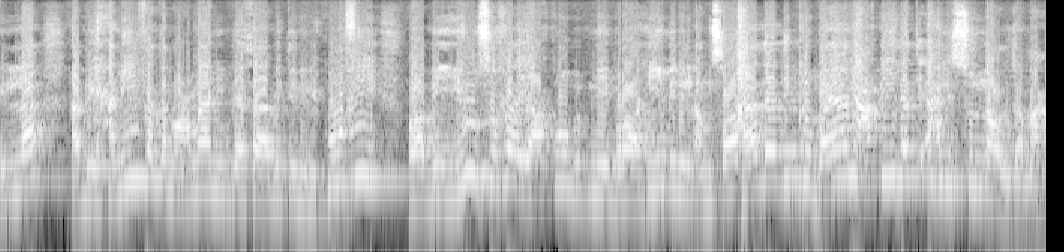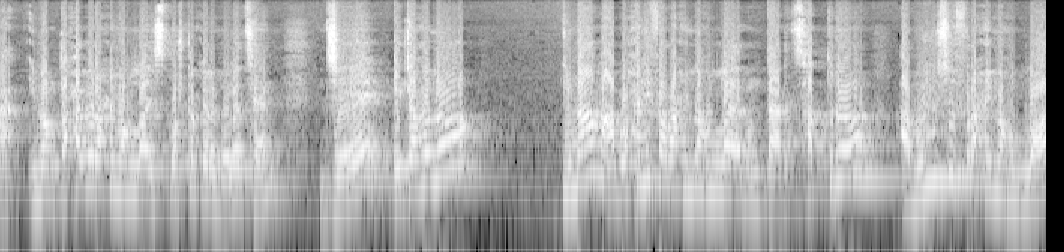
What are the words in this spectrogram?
মিল্লা আবি হানিফা নুমান ইবনে সাবিত আল কুফি, ওয়া আবি ইউসুফ ইয়াকুব ইবনে ইব্রাহিম আল আনসার। হাদা যিকরু বায়ান আকীদাতি আহলি জামা ইমাম তাহাবী রাহিমাহুল্লাহ স্পষ্ট করে বলেছেন যে এটা হলো ইমাম আবু হানিফা রাহিমাহুল্লাহ এবং তার ছাত্র আবু ইউসুফ রাহিমাহুল্লাহ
